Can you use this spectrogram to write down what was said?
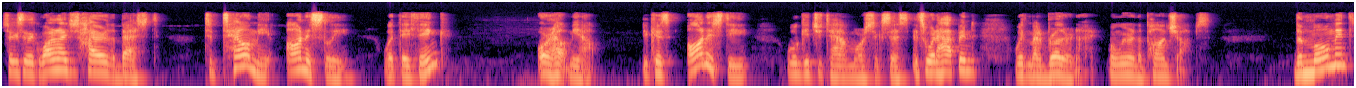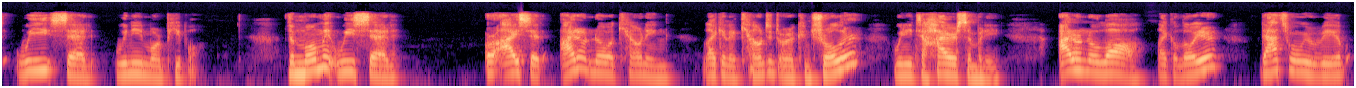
So you say, like, why don't I just hire the best to tell me honestly what they think or help me out? Because honesty will get you to have more success. It's what happened with my brother and I when we were in the pawn shops. The moment we said we need more people, the moment we said, or I said, I don't know accounting like an accountant or a controller, we need to hire somebody. I don't know law like a lawyer. That's when we were able,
